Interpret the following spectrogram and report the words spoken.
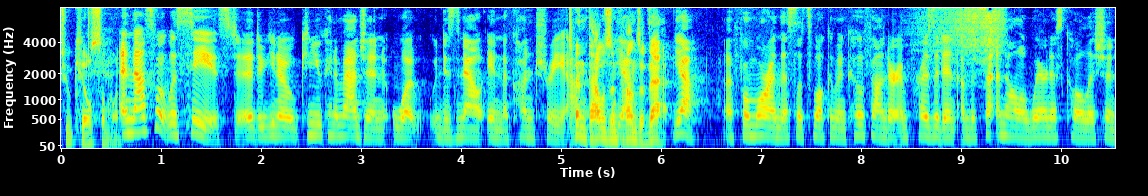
to kill someone. And that's what was seized. Uh, you know, can you can imagine what is now in the country? 10,000 yeah. pounds of that. Yeah. Uh, for more on this, let's welcome in co-founder and president of the Fentanyl Awareness Coalition,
